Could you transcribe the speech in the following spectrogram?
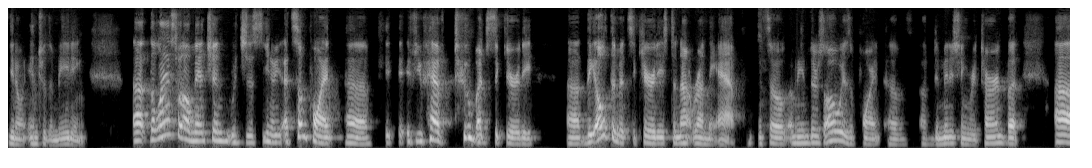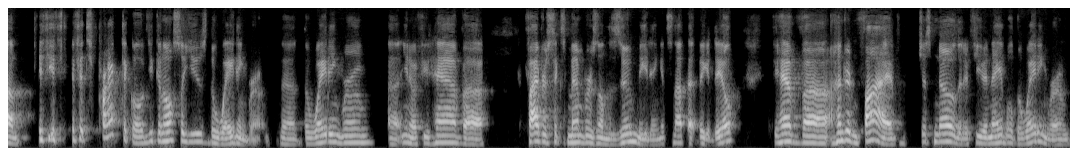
you know, enter the meeting. Uh, the last one I'll mention, which is, you know, at some point, uh, if you have too much security, uh, the ultimate security is to not run the app. And so, I mean, there's always a point of, of diminishing return, but um, if, you, if it's practical, you can also use the waiting room. The, the waiting room, uh, you know, if you have uh, five or six members on the Zoom meeting, it's not that big a deal. If you have 105, uh, just know that if you enable the waiting room,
